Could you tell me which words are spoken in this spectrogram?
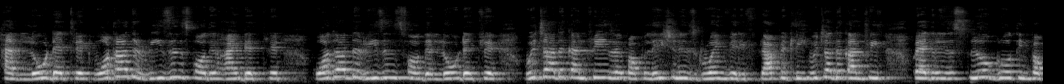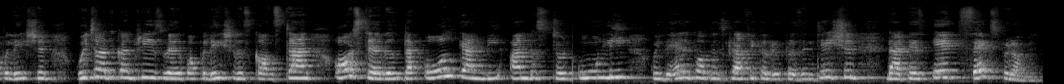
have low death rate? What are the reasons for the high death rate? What are the reasons for the low death rate? Which are the countries where population is growing very rapidly? Which are the countries where there is a slow growth in population? Which are the countries where population is constant or stable? That all can be understood only with the help of this graphical representation that is age sex pyramid.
